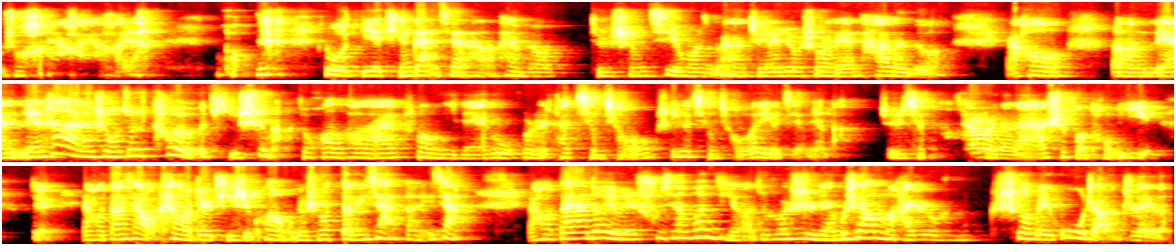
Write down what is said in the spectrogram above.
我说：“好呀，好呀，好呀。”黄，就我也挺感谢他，他也没有。就是生气或者怎么样，直接就说连他的歌，然后嗯连连上来的时候，就是他会有个提示嘛，就黄子韬的 iPhone 已连入，或者他请求是一个请求的一个界面吧，就是请加入你的蓝牙是否同意。对，然后当下我看到这个提示框，我就说等一下，等一下。然后大家都以为出现问题了，就说是连不上吗？还是有什么设备故障之类的？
